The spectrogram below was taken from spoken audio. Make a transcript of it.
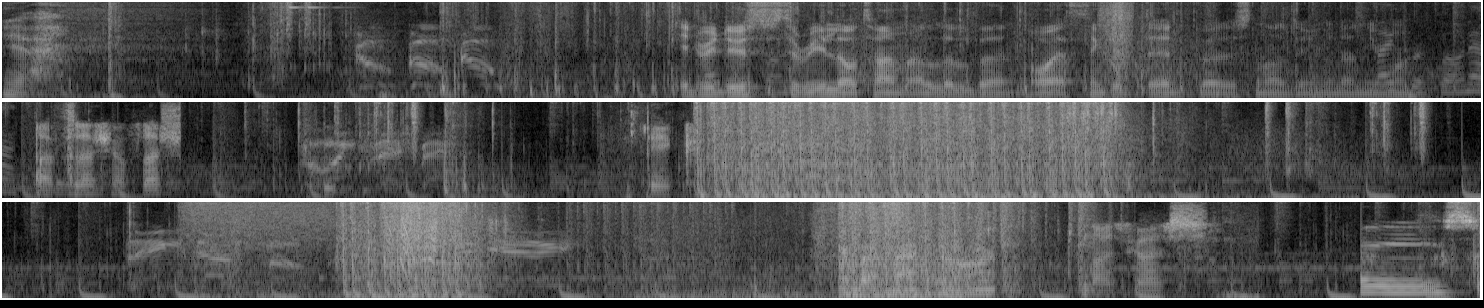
Yeah. It reduces the reload time a little bit. Oh, I think it did, but it's not doing it anymore. Microphone Uh, activated. flash, uh, flash. Big. Guys. Ace.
